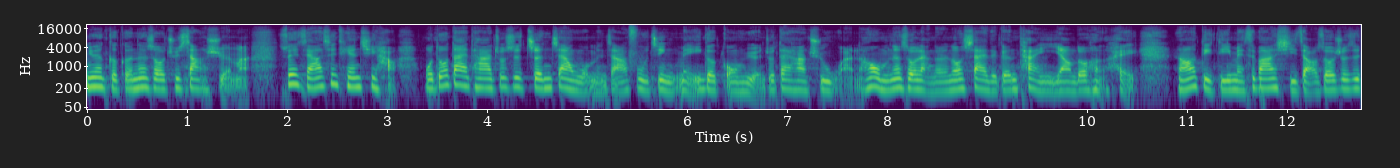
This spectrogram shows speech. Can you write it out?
因为哥哥那时候去上学嘛，所以只要是天气好，我都带他就是征战我们家附近每一个公园，就带他去玩。然后我们那时候两个人都晒得跟炭一样，都很黑。然后弟弟每次帮他洗澡的时候，就是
